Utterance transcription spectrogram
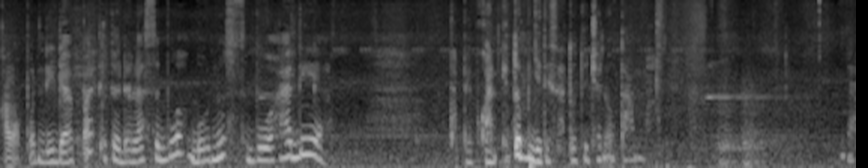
Kalaupun didapat itu adalah sebuah bonus sebuah hadiah. Tapi bukan itu menjadi satu tujuan utama. Ya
